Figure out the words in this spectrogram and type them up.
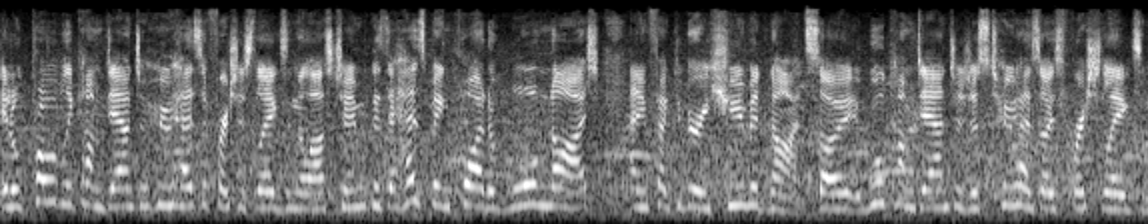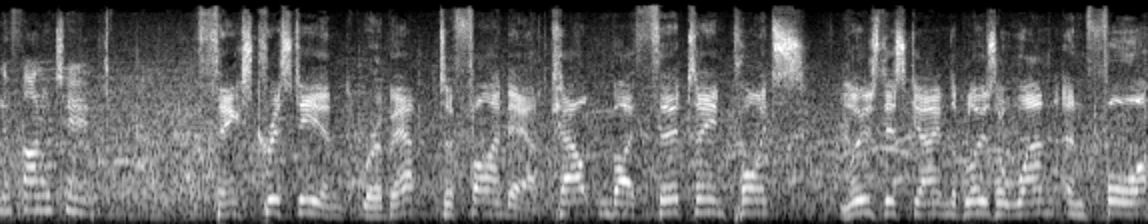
It'll probably come down to who has the freshest legs in the last term because it has been quite a warm night and, in fact, a very humid night. So it will come down to just who has those fresh legs in the final term. Thanks, Christi, and we're about to find out. Carlton by 13 points lose this game. The Blues are one and four,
